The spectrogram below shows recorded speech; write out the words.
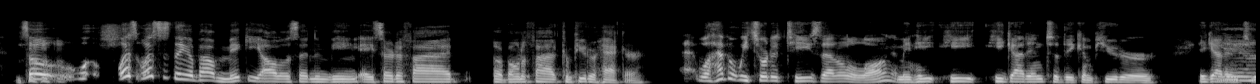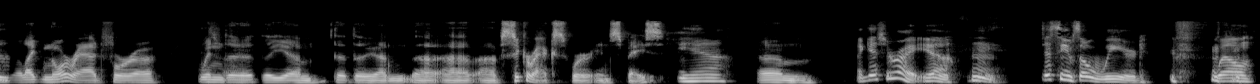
so, wh- what's what's this thing about Mickey all of a sudden being a certified or bona fide computer hacker? well, haven't we sort of teased that all along? I mean, he he he got into the computer. He got Yeah. into uh, like NORAD for uh, when the the um, the the um, uh, uh, uh, Sycorax were in space. Yeah, Um, I guess you're right. Yeah, Hmm. just seems so weird. well,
